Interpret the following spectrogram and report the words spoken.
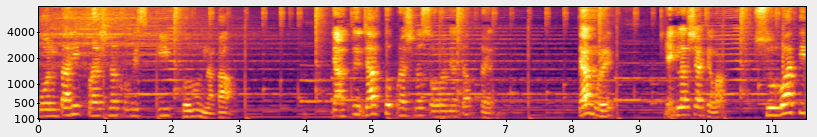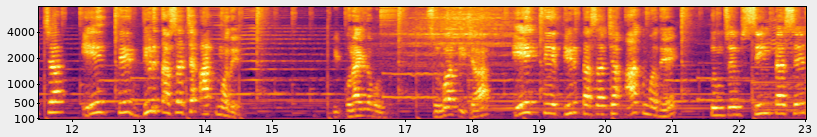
कोणताही प्रश्न तुम्ही स्किप करू नका. जास्तीत जास्त प्रश्न सोडवण्याचा प्रयत्न. त्यामुळे एक लक्षात ठेवा. सुरुवातीच्या एक ते दीड तासाच्या आतमध्ये. मी पुन्हा एकदा बोलतो. सुरुवातीच्या एक ते दीड तासाच्या आतमध्ये तुमचे seen passage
